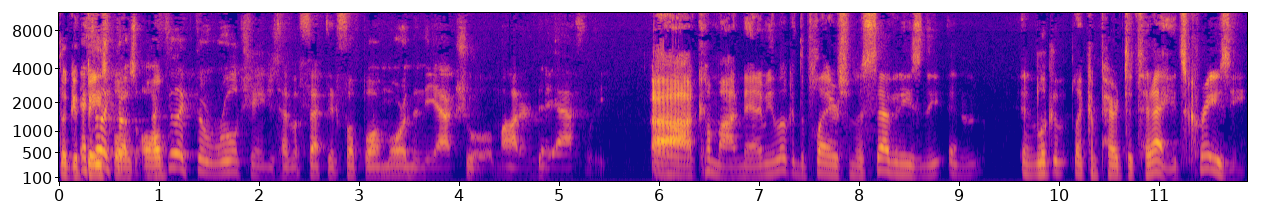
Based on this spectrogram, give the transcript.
look at I feel like baseball the- all I feel like the rule changes have affected football more than the actual modern day athlete. ah, come on, man. I mean, look at the players from the '70s and the and, and look at like compared to today, it's crazy.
